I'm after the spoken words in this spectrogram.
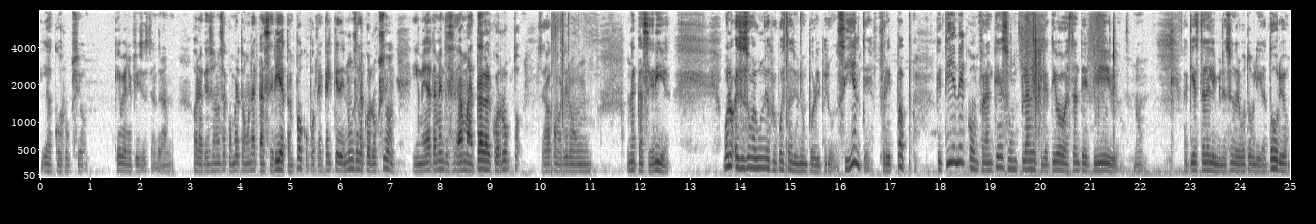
la corrupción. ¿Qué beneficios tendrán? Ahora que eso no se convierta en una cacería tampoco, porque aquel que denuncia la corrupción inmediatamente se va a matar al corrupto, se va a convertir en una cacería. Bueno, esas son algunas de las propuestas de Unión por el Perú. Siguiente, FREPAP, que tiene con franqueza un plan legislativo bastante tibio, ¿no? Aquí está la eliminación del voto obligatorio,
